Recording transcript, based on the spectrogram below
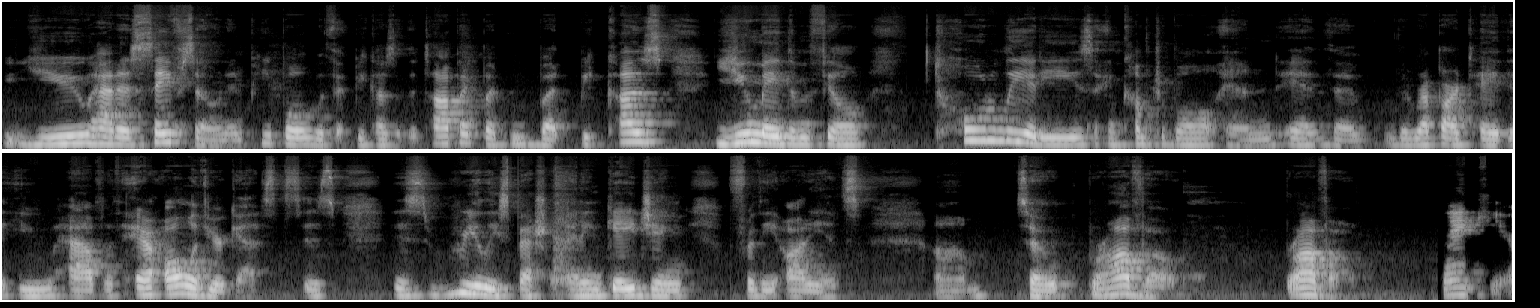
you had a safe zone and people with it because of the topic, but but because you made them feel totally at ease and comfortable and, and the the repartee that you have with all of your guests is is really special and engaging for the audience um, so bravo bravo Thank you.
